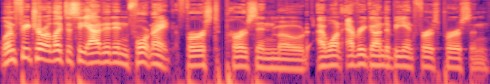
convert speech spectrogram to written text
One feature I would like to see added in Fortnite: first person mode. I want every gun to be in first person,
